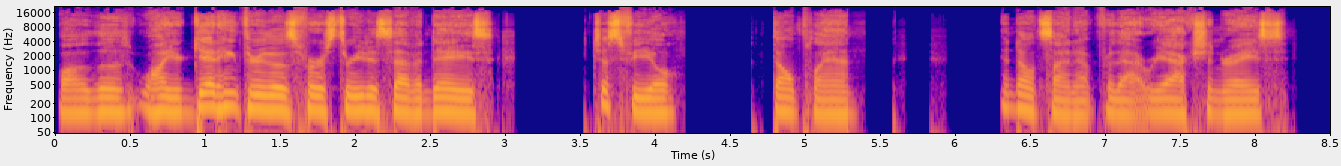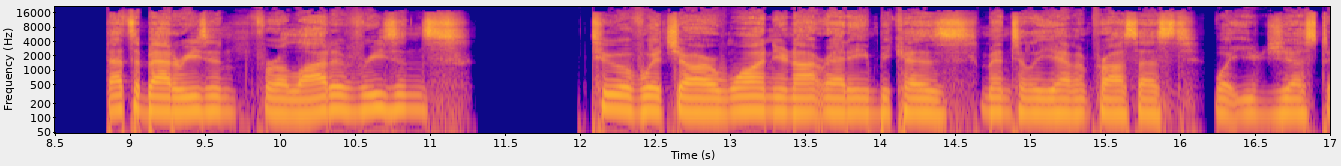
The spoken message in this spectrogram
while those while you're getting through those first 3 to 7 days, just feel, don't plan, and don't sign up for that reaction race. That's a bad reason for a lot of reasons. Two of which are one, you're not ready because mentally you haven't processed what you just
